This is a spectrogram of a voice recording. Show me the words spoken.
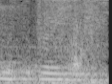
Killing spree.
